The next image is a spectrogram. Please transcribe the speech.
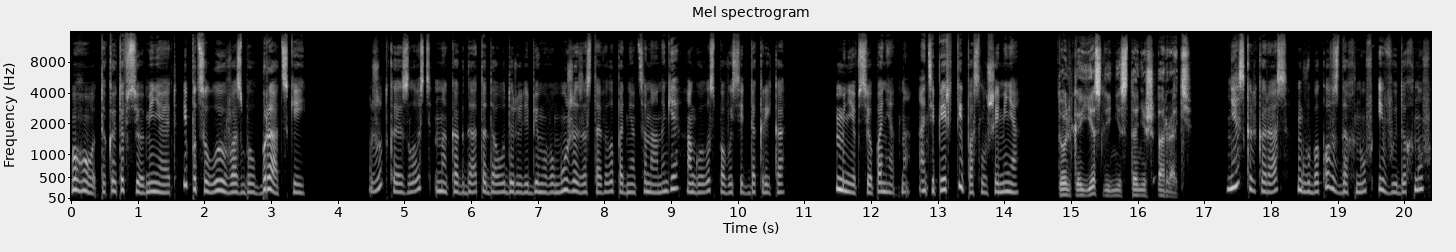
«Ого, так это все меняет. И поцелуй у вас был братский». Жуткая злость на когда-то до удури любимого мужа заставила подняться на ноги, а голос повысить до крика. «Мне все понятно. А теперь ты послушай меня». «Только если не станешь орать». Несколько раз, глубоко вздохнув и выдохнув,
